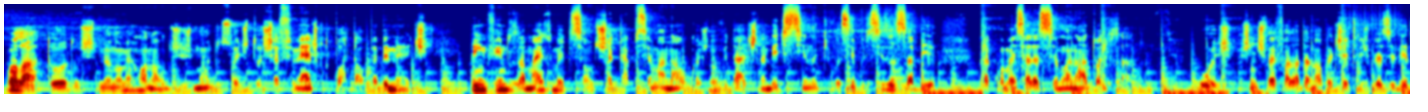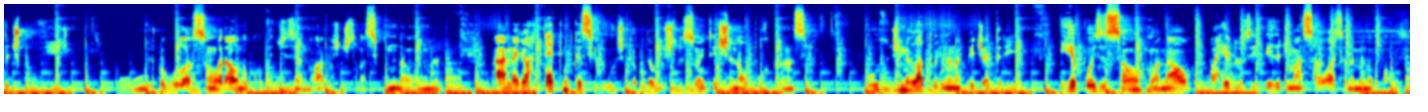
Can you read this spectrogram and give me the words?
Olá a todos, meu nome é Ronaldo Gismondi, sou editor-chefe médico do portal PebMed. Bem-vindos a mais uma edição do Checkup semanal com as novidades na medicina que você precisa saber para começar a semana atualizado. Hoje a gente vai falar da nova diretriz brasileira de Covid, a regulação oral no Covid-19, a gente está na segunda onda, a melhor técnica cirúrgica para obstrução intestinal por câncer, o uso de melatonina na pediatria e reposição hormonal para reduzir perda de massa óssea na menopausa.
